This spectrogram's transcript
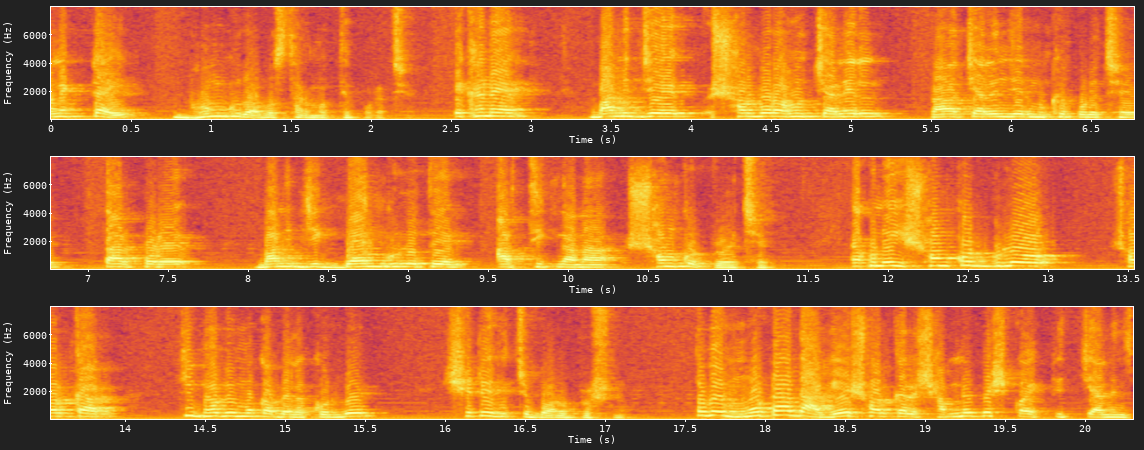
অনেকটাই ভঙ্গুর অবস্থার মধ্যে পড়েছে। এখানে বাণিজ্যে সরবরাহ চ্যানেল নানা চ্যালেঞ্জের মুখে পড়েছে। তারপরে বাণিজ্যিক ব্যাংকগুলোতে আর্থিক নানা সংকট রয়েছে। এখন এই সংকটগুলো সরকার কীভাবে মোকাবেলা করবে, সেটাই হচ্ছে বড় প্রশ্ন। তবে মোটা দাগে সরকারের সামনে বেশ কয়েকটি চ্যালেঞ্জ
